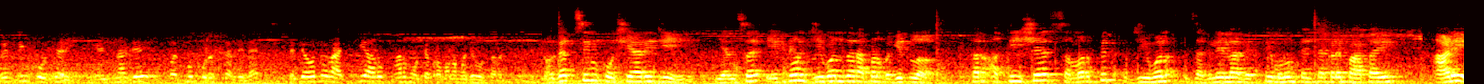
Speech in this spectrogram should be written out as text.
भगतसिंग कोश्यारी यांना जे पद्म पुरस्कार दिलाय त्याच्यावर राजकीय आरोप फार मोठ्या प्रमाणामध्ये होतात भगतसिंग कोश्यारीजी यांचं एकूण जीवन जर आपण बघितलं तर अतिशय समर्पित जीवन जगलेला व्यक्ती म्हणून त्यांच्याकडे पाहता येईल. आणि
